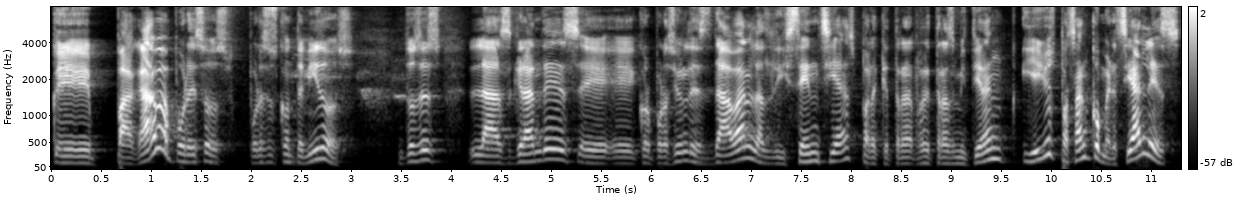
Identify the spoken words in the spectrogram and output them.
que pagaba por esos, por esos contenidos. Entonces, las grandes eh, eh, corporaciones les daban las licencias para que tra- retransmitieran y ellos pasaban comerciales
